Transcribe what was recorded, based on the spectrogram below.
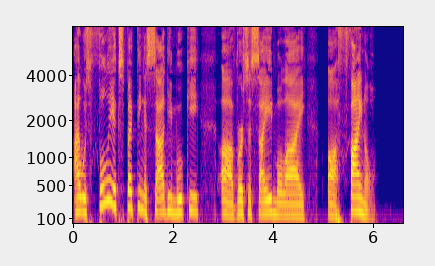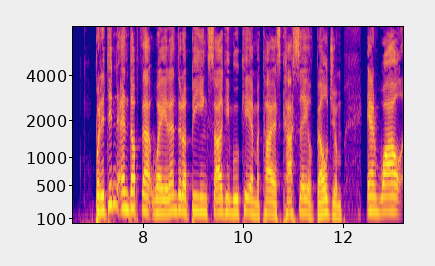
i was fully expecting a sagi muki uh, versus Saeid Mollaei uh, final But it didn't end up that way. It ended up being Sagi Muki and Matthias Casse of Belgium. And while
